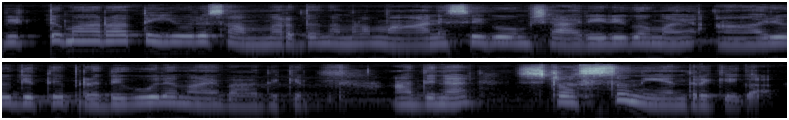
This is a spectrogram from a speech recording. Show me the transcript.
വിട്ടുമാറാത്ത ഈ ഒരു സമ്മർദ്ദം നമ്മളെ മാനസികവും ശാരീരികവുമായ ആരോഗ്യത്തെ പ്രതികൂലമായി ബാധിക്കും. അതിനാൽ സ്ട്രെസ്സ് നിയന്ത്രിക്കുക.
